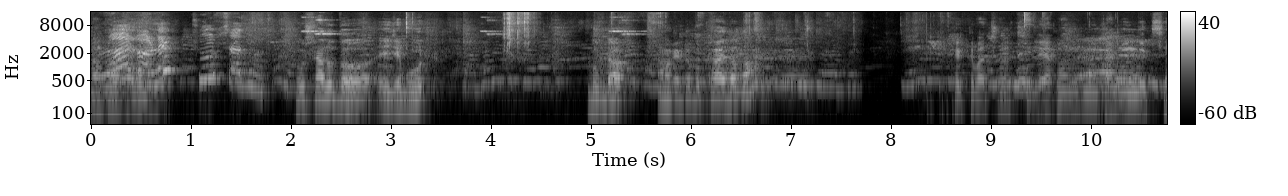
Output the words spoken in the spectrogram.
নল খাওয়া ভালো। সুস্বাদু তো এই যে বুট। বুট দাও আমাকে একটা বুট খাওয়াই দাও তো। দেখতে পাচ্ছ ছেলে এখন কার্টুন দেখছে।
